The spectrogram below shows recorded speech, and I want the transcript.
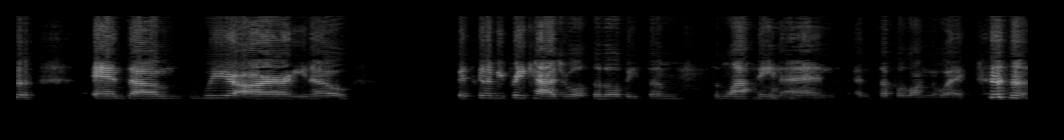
and um, we are, you know, it's going to be pretty casual, so there'll be some some laughing and and stuff along the way.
